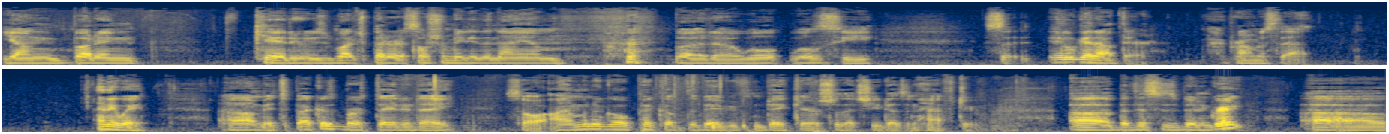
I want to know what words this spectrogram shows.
young budding kid who's much better at social media than I am. but uh, we'll we'll see. So it'll get out there. I promise that. Anyway, um, it's Becca's birthday today, so I'm gonna go pick up the baby from daycare so that she doesn't have to. Uh, but this has been great. Uh,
